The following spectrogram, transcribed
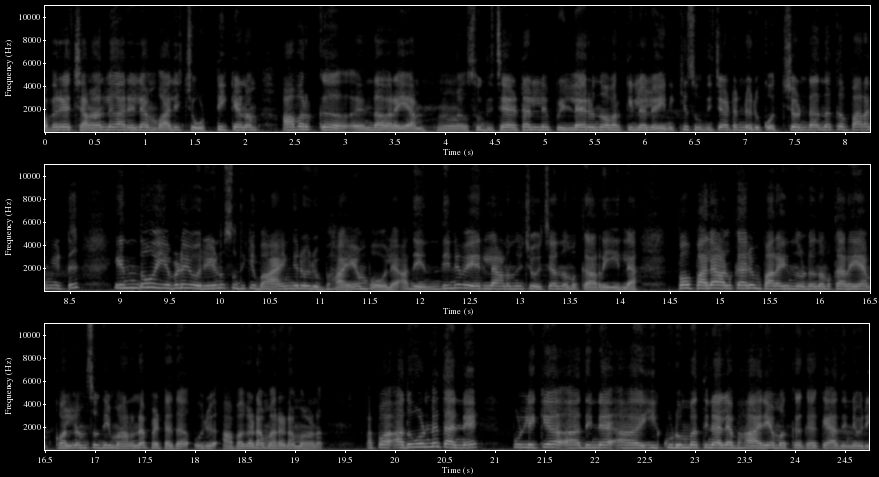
അവരെ ചാനലുകാരെല്ലാം വലിച്ചൊട്ടിക്കണം. അവർക്ക് എന്താ പറയുക സുധിച്ചേട്ടനിൽ പിള്ളേരൊന്നും അവർക്കില്ലല്ലോ. എനിക്ക് സുധിച്ചേട്ടന്റെ ഒരു കൊച്ചുണ്ട് എന്നൊക്കെ പറഞ്ഞിട്ട് എന്തോ എവിടെയോ ഒരേണു സുധിക്ക് ഭയങ്കര ഒരു ഭയം പോലെ. അത് എന്തിന് പേരിലാണെന്ന് ചോദിച്ചാൽ നമുക്കറിയില്ല. ഇപ്പോൾ പല ആൾക്കാരും പറയുന്നുണ്ട് നമുക്കറിയാം കൊല്ലം സുധി മരണപ്പെട്ടത് ഒരു അപകട മരണമാണ്. അപ്പോൾ അതുകൊണ്ട് തന്നെ പുള്ളിക്ക് അതിന്റെ ഈ കുടുംബത്തിന് അല്ലെ ഭാര്യ മക്കൾക്കൊക്കെ അതിന്റെ ഒരു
